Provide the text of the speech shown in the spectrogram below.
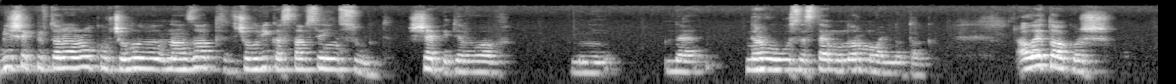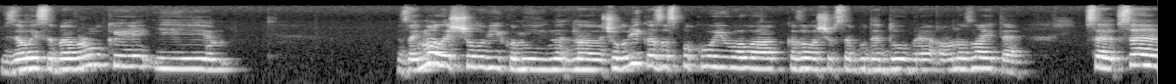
Більше як півтора року назад в чоловіка стався інсульт. Ще підірвав мені не, нервову систему нормально так. Але також взяли себе в руки і займалися чоловіком, і на чоловіка заспокоювала, казала, що все буде добре. А воно, знаєте, все, все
